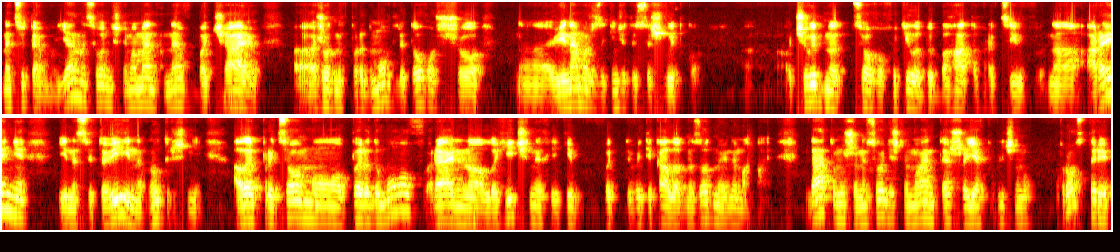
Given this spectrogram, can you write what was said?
на цю тему. Я на сьогоднішній момент не вбачаю е, жодних передумов для того, що війна може закінчитися швидко. Очевидно, цього хотіли би багато гравців на арені і на світовій, і на внутрішній, але при цьому передумов реально логічних, які б витікали одне з одної, немає. Да? Тому що на сьогоднішній момент те, що є в публічному просторі,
